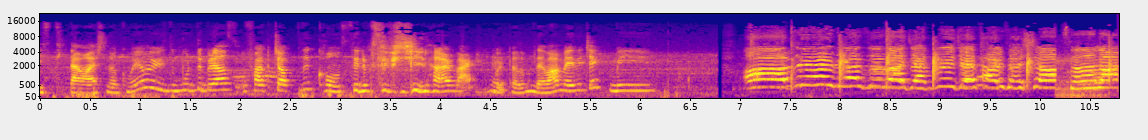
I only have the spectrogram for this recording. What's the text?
İstiklal Marşı'nı okumayı ama biz burada biraz ufak çaplı konserimsi bir şeyler var. Bakalım devam edecek mi? Adım yazılacak mücevher taşa Sana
